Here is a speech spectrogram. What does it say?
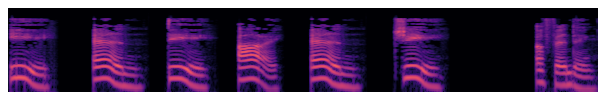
E N D I N G. Offending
